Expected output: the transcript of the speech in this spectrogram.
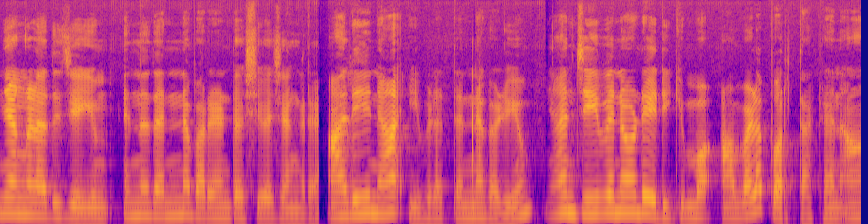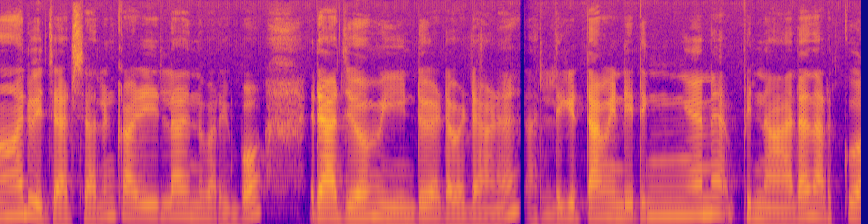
ഞങ്ങളത് ചെയ്യും എന്ന് തന്നെ പറയണ്ടോ ശിവശങ്കരൻ? അലീന ഇവിടെ തന്നെ കഴിയും. ഞാൻ ജീവനോടെ ഇരിക്കുമ്പോൾ അവളെ പുറത്താക്കാൻ ആര് വിചാരിച്ചാലും കഴിയില്ല എന്ന് പറയുമ്പോൾ രാജീവൻ വീണ്ടും ഇടപെടാണ് തല്ല് കിട്ടാൻ വേണ്ടിയിട്ട് ഇങ്ങനെ പിന്നാലെ നടക്കുക.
